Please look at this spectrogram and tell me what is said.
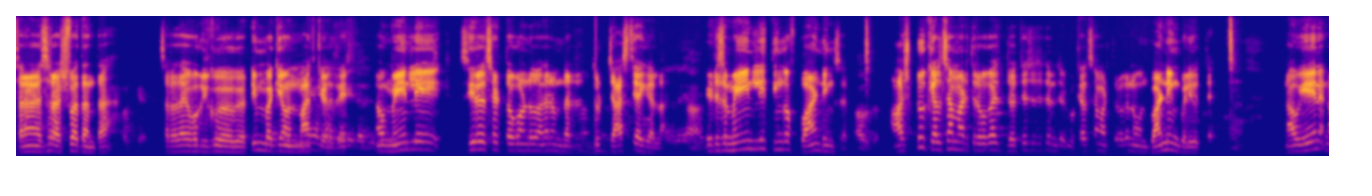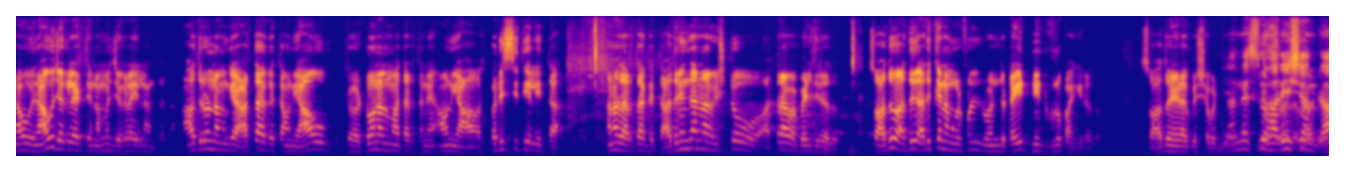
ಸರ್ ನನ್ನ ಹೆಸರು ಅಶ್ವಥ್ ಅಂತ. ಸರ್ ಅದಾಗ ಇವಾಗ ಟೀಮ್ ಬಗ್ಗೆ ಒಂದು ಮಾತು ಕೇಳಿದ್ರಿ ನಾವು ಮೇನ್ಲಿ ಸೀರಿಯಲ್ ಸೆಟ್ ತಗೊಂಡು ಅಂದ್ರೆ ನಮ್ದು ದುಡ್ಡು ಜಾಸ್ತಿ ಆಗಿಲ್ಲ. It is mainly thing of bonding sir ಹೌದು. ಅಷ್ಟು ಕೆಲಸ ಮಾಡ್ತಿರುವಾಗ ಜೊತೆ ಜೊತೆ ಕೆಲಸ ಮಾಡ್ತಿರುವಾಗ ನಾವು ಒಂದು ಬಾಂಡಿಂಗ್ ಬೆಳೆಯುತ್ತೆ ನಾವು ಏನ್ ನಾವು ನಾವು ಜಗಳ ಇರ್ತೀವಿ ನಮ್ಮಲ್ಲಿ ಜಗಳ ಇಲ್ಲ ಅಂತಲ್ಲ. ಆದ್ರೂ ನಮ್ಗೆ ಅರ್ಥ ಆಗುತ್ತೆ ಅವ್ನು ಯಾವ ಅಲ್ಲಿ ಮಾತಾಡ್ತಾನೆ ಅವ್ನು ಯಾವ ಪರಿಸ್ಥಿತಿಯಲ್ಲಿ ಇದ್ದ ಅನ್ನೋದು ಅರ್ಥ ಆಗುತ್ತೆ. ಅದರಿಂದ ನಾವು ಇಷ್ಟು ಹತ್ರ ಬೆಳೆದಿರೋದು. ಸೊ ಅದು ಅದು ಅದಕ್ಕೆ ನಮ್ಗೆ ಫುಲ್ ಒಂದು ಟೈಟ್ ನೀಟ್ ಗ್ರೂಪ್ ಆಗಿರೋದು. ಸೊ ಅದು ಹೇಳಕ್ ಇಷ್ಟಪಡ್ತೀನಿ. ನನ್ನ ಹೆಸರು ಹರೀಶ್ ಅಂತ.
